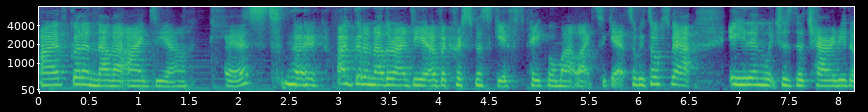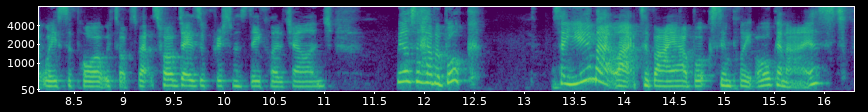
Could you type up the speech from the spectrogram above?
I've got another idea, Kirst. No, I've got another idea of a Christmas gift people might like to get. So we talked about Eden, which is the charity that we support. We talked about 12 Days of Christmas Declutter Challenge. We also have a book. So you might like to buy our book, Simply Organized,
